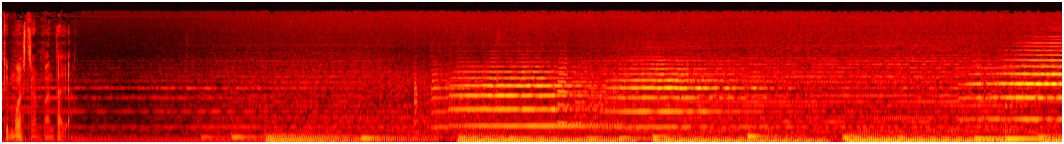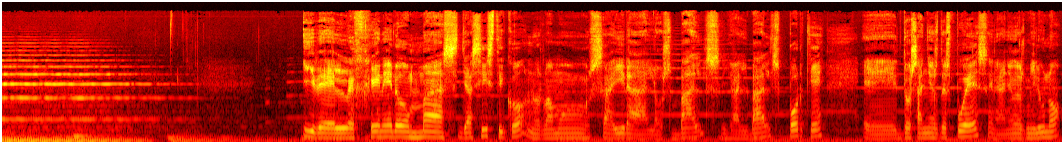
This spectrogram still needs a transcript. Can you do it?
que muestra en pantalla. Y del género más jazzístico nos vamos a ir a los vals, al vals, porque eh, dos años después, en el año 2001,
